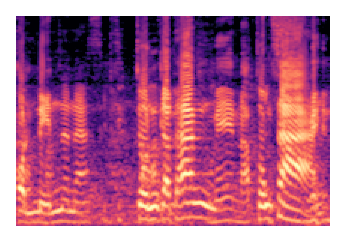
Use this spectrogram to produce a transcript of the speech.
คอมเมนต์นะนะจนกระทั่งแม่นับสงสารแม่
